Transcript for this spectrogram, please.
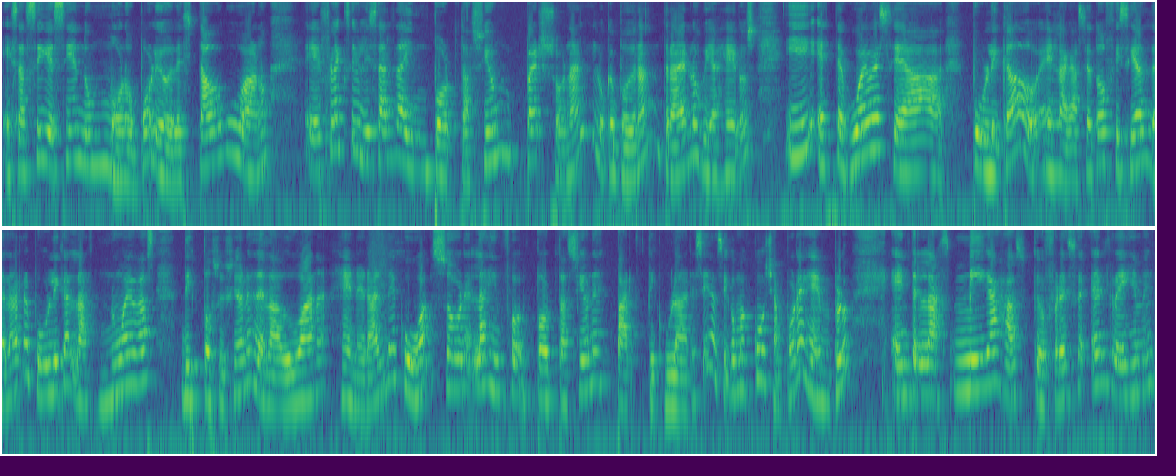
esa sigue siendo un monopolio del Estado cubano, eh, flexibilizar la importación personal, lo que podrán traer los viajeros. Y este jueves se ha publicado en la Gaceta Oficial de la República las nuevas disposiciones de la Aduana General de Cuba sobre las importaciones particulares. Así como escuchan, por ejemplo, entre las migajas que ofrece el régimen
